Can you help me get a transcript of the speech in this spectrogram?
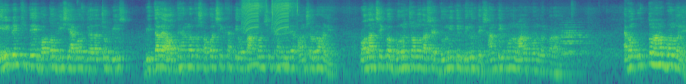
এরই প্রেক্ষিতে গত বিশে আগস্ট দুই হাজার চব্বিশ বিদ্যালয়ে অধ্যয়নরত সকল শিক্ষার্থী ও প্রাক্তন শিক্ষার্থীদের অংশগ্রহণে প্রধান শিক্ষক বরুণ চন্দ্র দাসের দুর্নীতির বিরুদ্ধে শান্তিপূর্ণ মানববন্ধন করা হয়। এবং উক্ত মানববন্ধনে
